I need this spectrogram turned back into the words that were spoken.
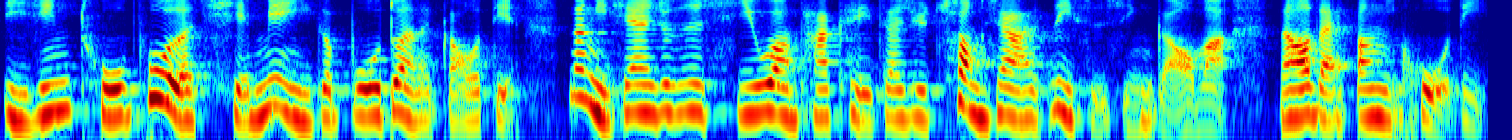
已经突破了前面一个波段的高点，那你现在就是希望它可以再去创下历史新高嘛，然后来帮你获利。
